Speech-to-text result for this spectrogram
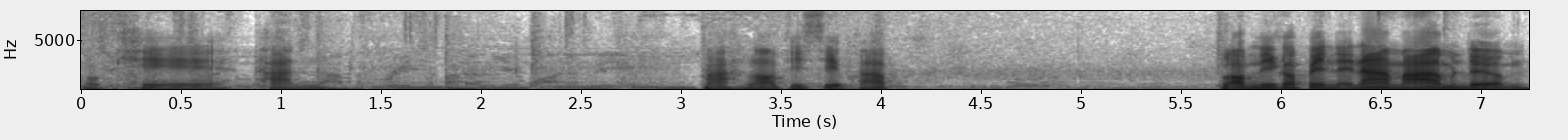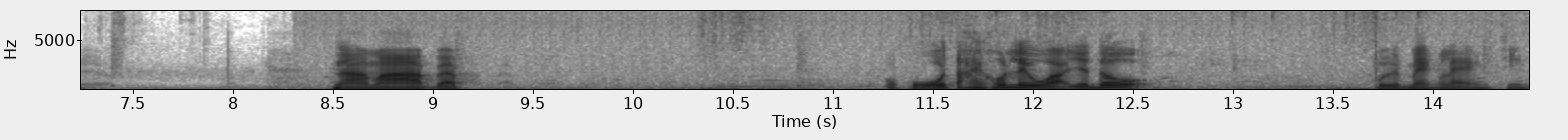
โอเค ทัน มารอบที่สิบครับ รอบนี้ก็เป็นไอ้หน้าม้าเหมือนเดิม หน้าม้าแบบ โอ้โห ตายโคตรเร็วอะยาโดปืนแม่งแรงจริง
